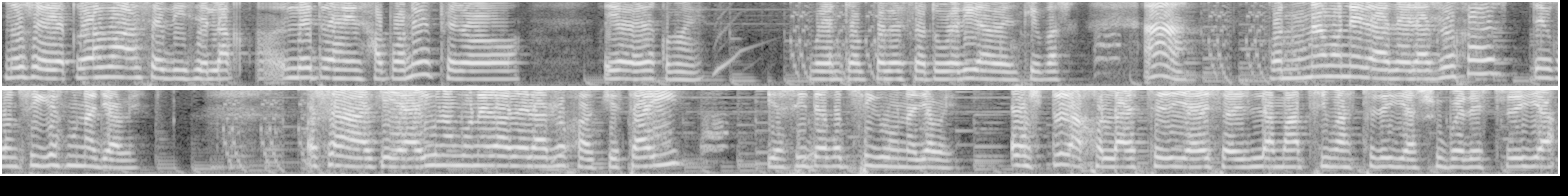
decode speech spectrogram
no sé cómo se dice las letras en japonés, pero voy a ver cómo es. Voy a entrar por esta tubería a ver qué pasa. Ah, con una moneda de las rojas te consigues una llave. O sea, que hay una moneda de las rojas que está ahí y así te consigues una llave. Ostras, con la estrella esa es la máxima estrella, super estrella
